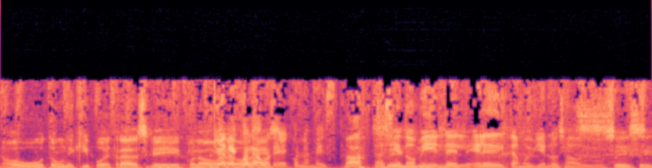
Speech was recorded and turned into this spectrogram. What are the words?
No, hubo todo un equipo detrás que colaboró. Yo le colaboré con la mezcla. Está siendo humilde, él, él edita muy bien los audios. Sí, sí.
